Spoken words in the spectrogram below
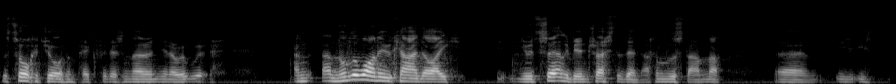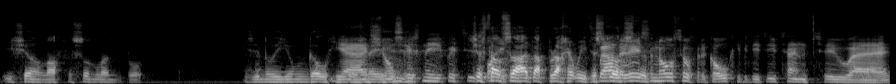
there's talk of Jordan Pickford, isn't there? And you know, it, and another one who kind of like you would certainly be interested in. I can understand that. Um, he, he's he's shown a lot for Sunderland, but He's another young goalkeeper. Yeah, isn't young, isn't he? Is just like, outside that bracket we discussed. Well, it is, and, and uh, also for a goalkeeper, they do tend to uh,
